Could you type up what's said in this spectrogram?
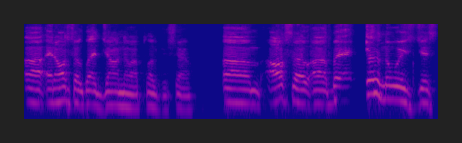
Uh, and also let John know I plugged your show. Um, also, uh, but Illinois is just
